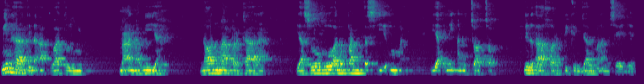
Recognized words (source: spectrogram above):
Minha tina aqwatul ma'nawiyah non ma perkara yasluhu anu pantas ieu emak yakni anu cocok lil akhir bikin jalma anu sejen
